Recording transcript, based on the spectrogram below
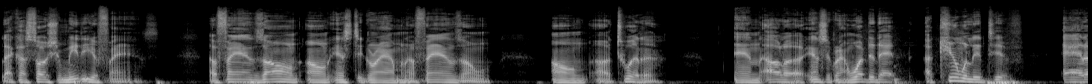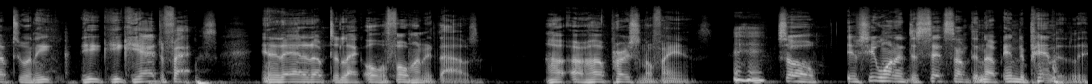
like her social media fans, her fans on on Instagram and her fans on on uh, Twitter and all of Instagram. What did that accumulative add up to? And he he he had the facts, and it added up to like over four hundred thousand. Her, uh, her personal fans. So if she wanted to set something up independently,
